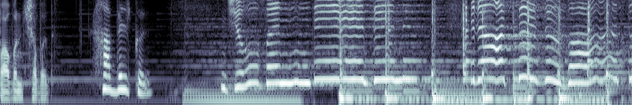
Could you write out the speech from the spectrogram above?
पावन शब्द। हाँ बिल्कुल। जो बंदे दिन रात जुबा तू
